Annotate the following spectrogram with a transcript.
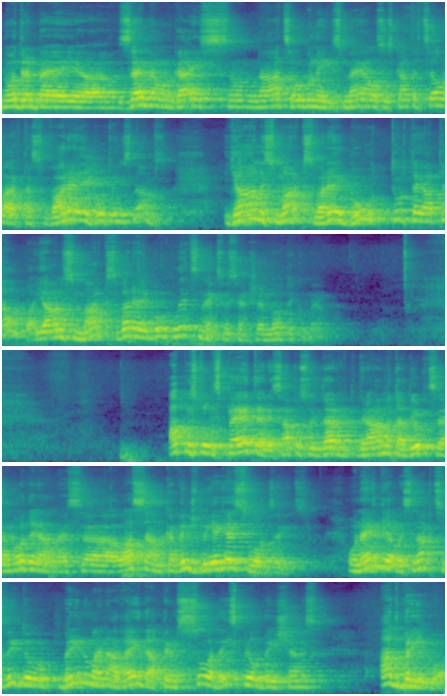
nodarbēja zeme un gaiss un nāca ugunīgas mēles uz katru cilvēku. Tas varēja būt viņas nams. Jānis Marks varēja būt tur tajā telpā. Jānis Marks varēja būt liecinieks visiem šiem notikumiem. Apostolis Pēteris, apostoļu darba grāmatā 12. nodaļā mēs lasām, ka viņš bija ieslodzīts. Un eņģelis nakts vidū brīnumainā veidā pirms soda izpildīšanas atbrīvo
